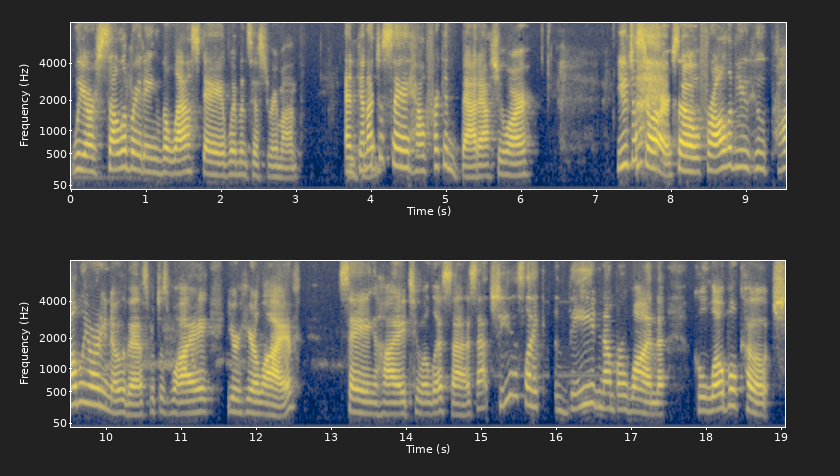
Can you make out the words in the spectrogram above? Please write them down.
we are celebrating the last day of Women's History Month. And mm-hmm. can I mm-hmm. just say how freaking badass you are? You just are. So, for all of you who probably already know this, which is why you're here live saying hi to Alisa, is that she is like the number one global coach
